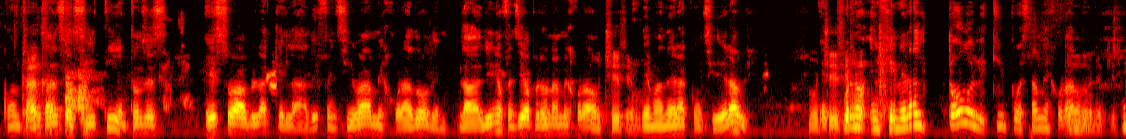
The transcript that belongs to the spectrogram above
contra Kansas. Kansas. City, entonces eso habla que la defensiva ha mejorado, de, la línea ofensiva, perdón, ha mejorado Muchísimo, de manera considerable. Eh, muchísimo. Bueno, en general todo el equipo está mejorando. Todo el equipo.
